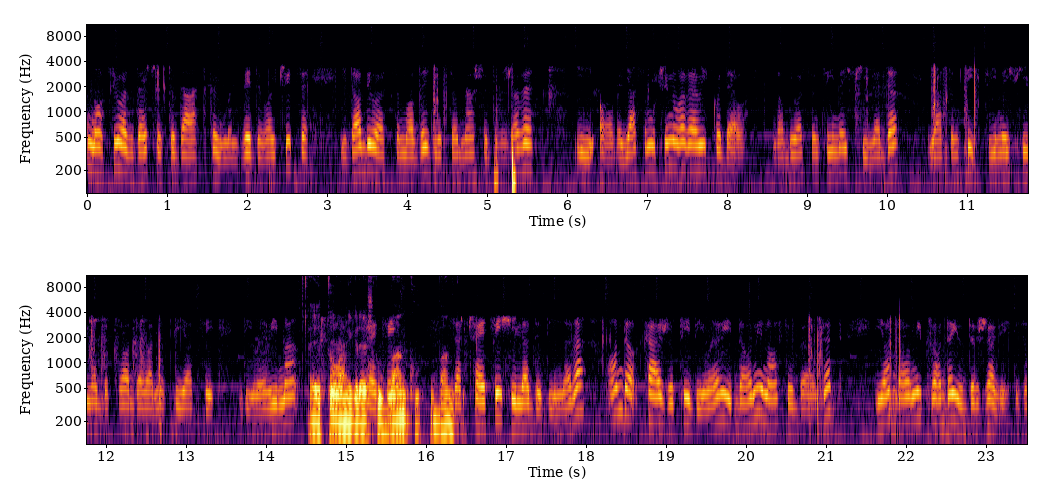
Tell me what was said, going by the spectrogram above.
nosilac dečjeg dodatka, imam dve devojčice i dobila sam obveznicu od naše države i ove, ja sam učinila veliko delo. Dobila sam 13.000 ja sam tih 13.000 prodala na pijaci dilerima. E, to vam je greška u banku, u banku. Za 4000 dinara. Onda kažu ti dileri da oni nose u Beograd i onda oni prodaju državi za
